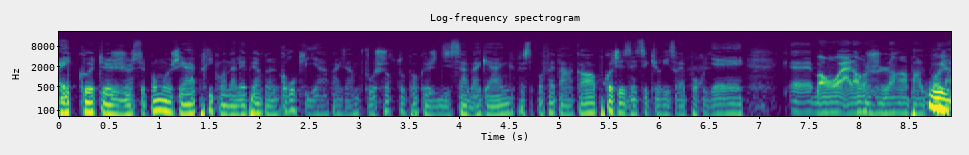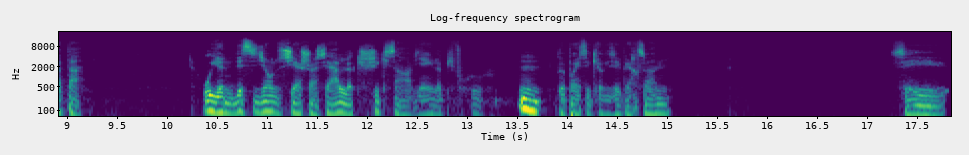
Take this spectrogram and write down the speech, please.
écoute, je sais pas, moi, j'ai appris qu'on allait perdre un gros client, par exemple. Faut surtout pas que je dise ça à ma gang, parce que c'est pas fait encore. Pourquoi je les insécuriserais pour rien? Euh, bon, alors je leur en parle pas, Oui. j'attends. Ou il y a une décision du siège social, là, je sais qui s'en vient, là, puis faut, Mm. je veux pas insécuriser personne. C'est,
